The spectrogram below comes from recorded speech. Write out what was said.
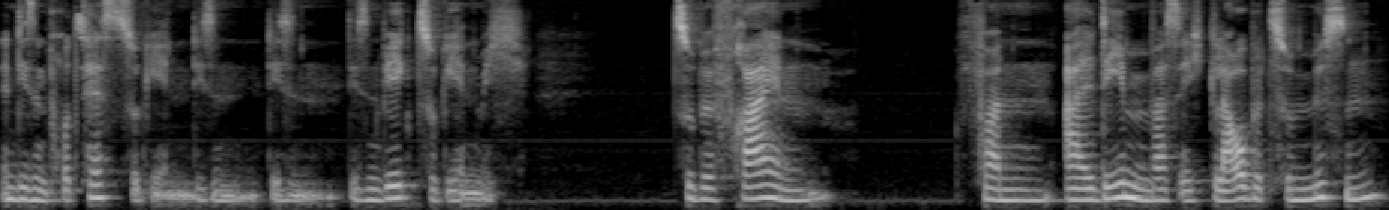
in diesen Prozess zu gehen, diesen, diesen, diesen Weg zu gehen, mich zu befreien von all dem, was ich glaube zu müssen,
